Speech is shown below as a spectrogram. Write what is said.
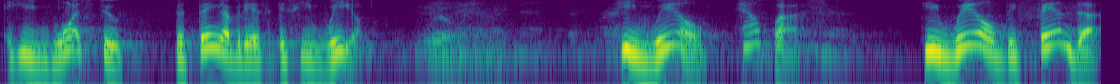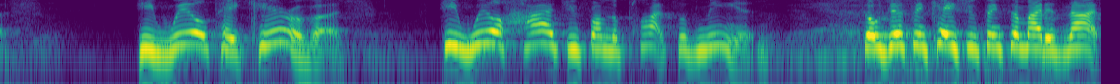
he wants to. The thing of it is, is he will. He will help us. He will defend us. He will take care of us. He will hide you from the plots of men. So just in case you think somebody's not,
